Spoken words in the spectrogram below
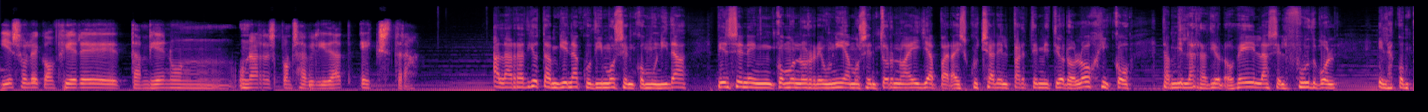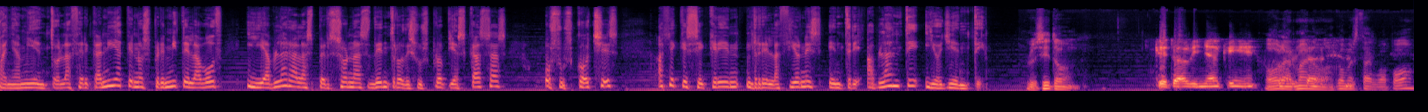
Y eso le confiere también una responsabilidad extra. A la radio también acudimos en comunidad Piensen en cómo nos reuníamos en torno a ella para escuchar el parte meteorológico, también las radionovelas, el fútbol, el acompañamiento, la cercanía que nos permite la voz y hablar a las personas dentro de sus propias casas o sus coches hace que se creen relaciones entre hablante y oyente. Luisito. ¿Qué tal, Iñaki? Hola, hermano. ¿Cómo estás, guapo?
